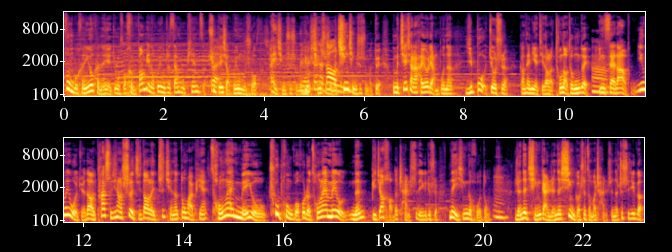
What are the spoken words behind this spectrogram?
父母很有可能也就是说很方便的会用这三部片子去对给小朋友们说爱情是什么，友情是什么，亲情是什么。对，那么接下来还有两部呢，一部就是。刚才你也提到了《头脑特工队》嗯 Inside Out，因为我觉得它实际上涉及到了之前的动画片从来没有触碰过，或者从来没有能比较好的阐释的一个就是内心的活动。嗯，人的情感、人的性格是怎么产生的？这是一个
